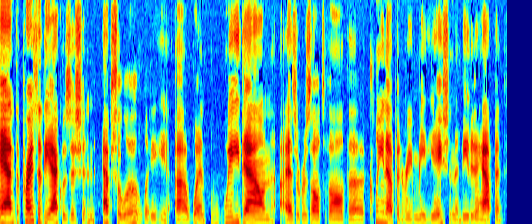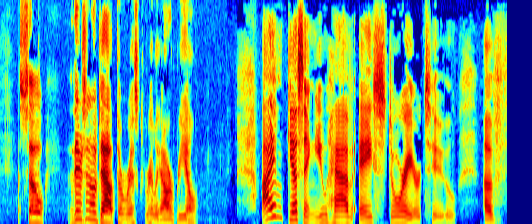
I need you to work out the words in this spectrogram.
And the price of the acquisition absolutely uh, went way down as a result of all the cleanup and remediation that needed to happen. So there's no doubt the risks really are real. I'm guessing you have a story or two of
